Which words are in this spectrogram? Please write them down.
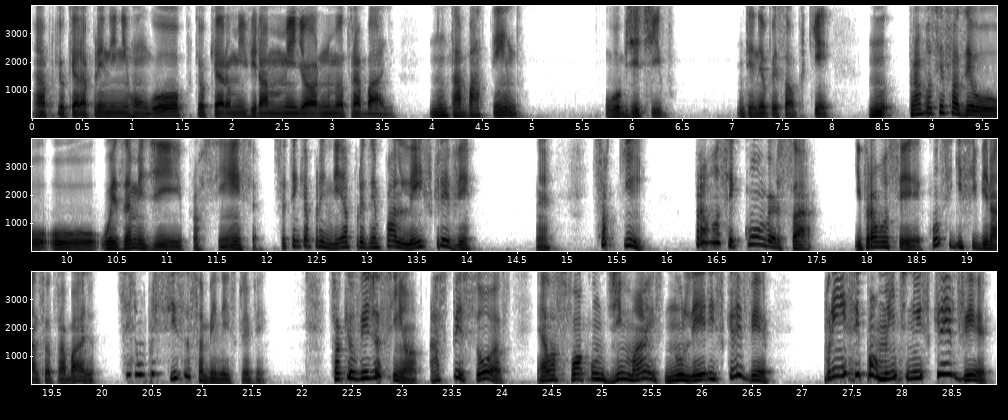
Ah, porque eu quero aprender Nihongo, porque eu quero me virar melhor no meu trabalho. Não está batendo o objetivo. Entendeu, pessoal? Porque para você fazer o, o, o, exame de proficiência, você tem que aprender, por exemplo, a ler e escrever. Né? Só que, para você conversar e para você conseguir se virar no seu trabalho, você não precisa saber ler e escrever. Só que eu vejo assim, ó, as pessoas elas focam demais no ler e escrever, principalmente no escrever.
